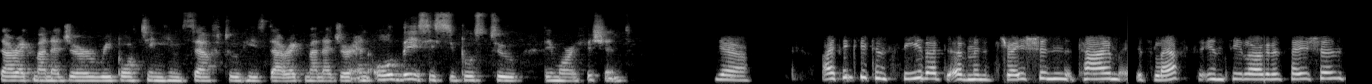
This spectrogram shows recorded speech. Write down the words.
direct manager reporting himself to his direct manager. And all this is supposed to be more efficient. Yeah. I think you can see that administration time is less in teal organizations.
